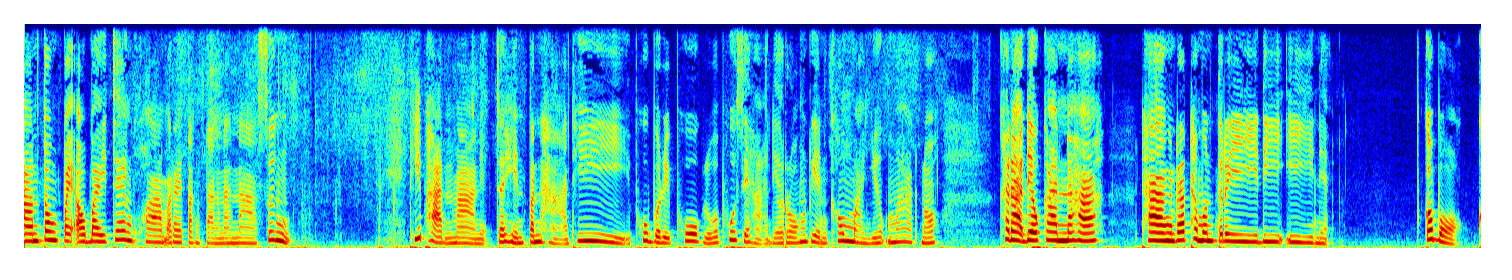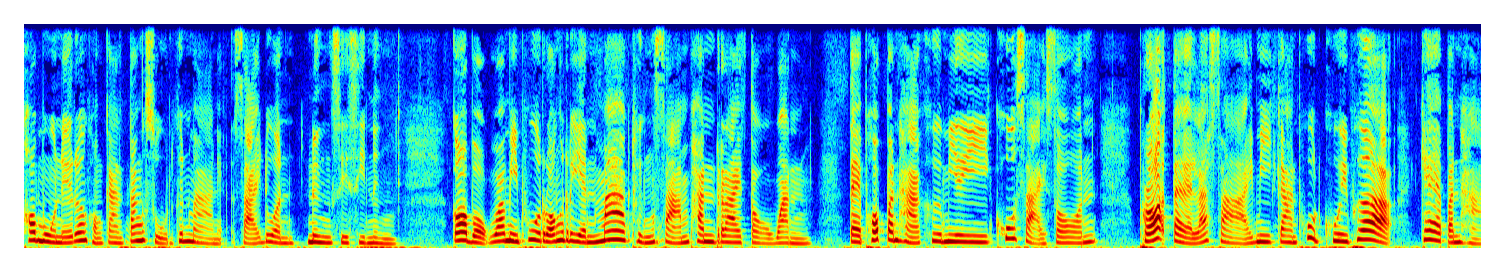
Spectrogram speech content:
ารต้องไปเอาใบแจ้งความอะไรต่างๆ นานา ซึ่งที่ผ่านมาเนี่ยจะเห็นปัญหาที่ผู้บริโภคหรือว่าผู้เสียหายเนี่ยร้องเรียนเข้ามาเยอะมากเนาะขณะเดียวกันนะคะ ทางรัฐมนตรีดีเนี่ยก็บอกข้อมูลในเรื่องของการตั้งศูนย์ขึ้นมาเนี่ยสายด่วน 1441 ก็บอกว่ามีผู้ร้องเรียนมากถึง 3,000 รายต่อวัน แต่พบปัญหาคือมีคู่สายซ้อน เพราะแต่ละสายมีการพูดคุยเพื่อแก้ปัญหา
